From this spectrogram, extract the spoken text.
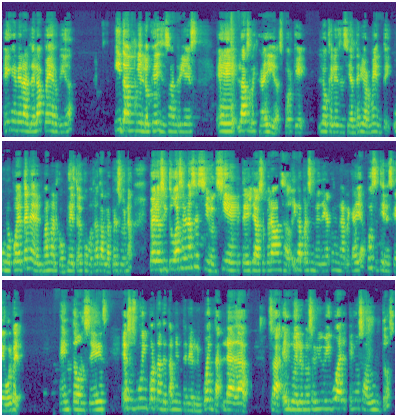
en general de la pérdida. Y también lo que dice Sandri es eh, las recaídas, porque lo que les decía anteriormente, uno puede tener el manual completo de cómo tratar la persona, pero si tú vas en la sesión 7 ya súper avanzado y la persona llega con una recaída, pues tienes que devolver. Entonces, eso es muy importante también tenerlo en cuenta, la edad. O sea, el duelo no se vive igual en los adultos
